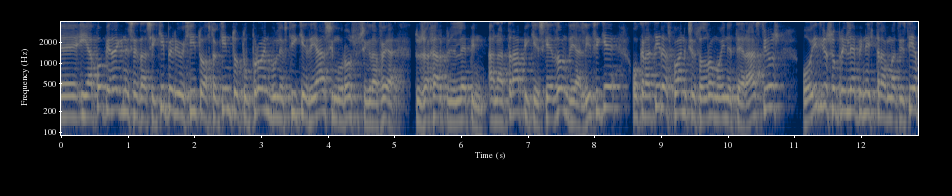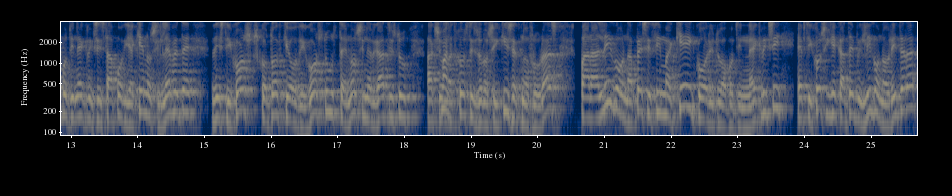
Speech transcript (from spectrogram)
Ε, η απόπειρα έγινε σε δασική περιοχή. Το αυτοκίνητο του πρώην βουλευτή και διάσημου Ρώσου συγγραφέα του Ζαχάρ Πλιλέπιν ανατράπηκε, σχεδόν διαλύθηκε. Ο κρατήρας που άνοιξε στο δρόμο είναι τεράστιος. Ο ίδιος ο Πριλέπιν έχει τραυματιστεί από την έκρηξη στα πόδια και νοσηλεύεται. Δυστυχώς σκοτώθηκε ο οδηγός του, στενός συνεργάτης του, αξιωματικός της ρωσικής εθνοφρουράς. Παραλίγο να πέσει θύμα και η κόρη του από την έκρηξη. Ευτυχώς είχε κατέβει λίγο νωρίτερα.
